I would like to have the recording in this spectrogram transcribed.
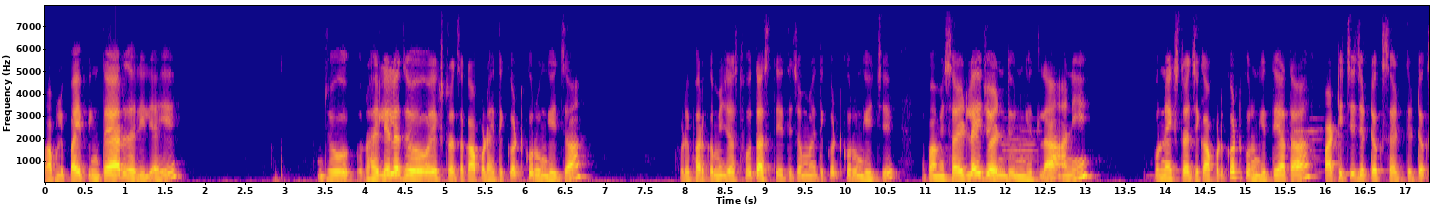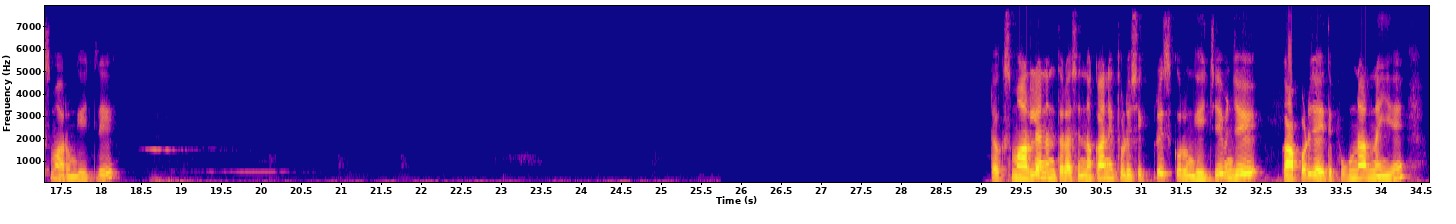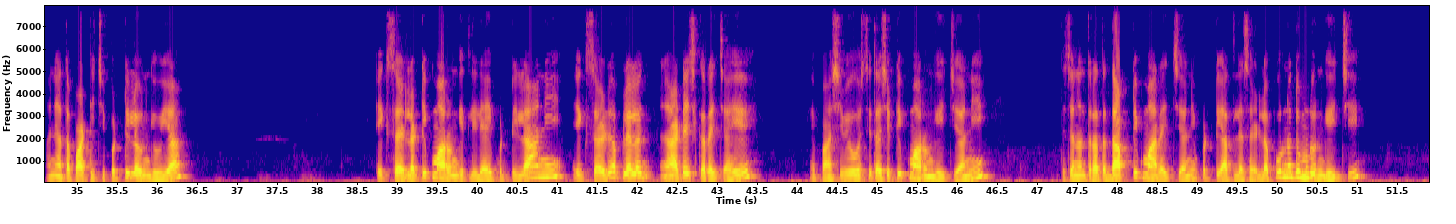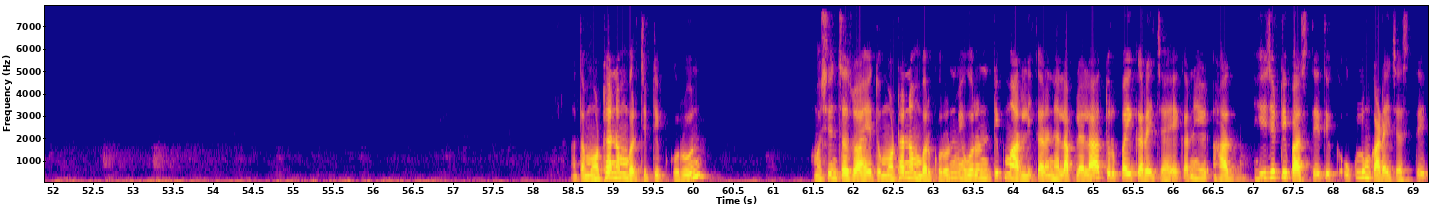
आपली पायपिंग तयार झालेली आहे. जो राहिलेला जो एक्स्ट्राचा कापड आहे ते कट करून घ्यायचा. थोडेफार कमी जास्त होत असते त्याच्यामुळे ते कट करून घ्यायचे. पहा आम्ही साईडलाही जॉईंट देऊन घेतला आणि पूर्ण एक्स्ट्राचे कापड कट करून घेते. आता पाठीचे जे टक्स आहेत ते टक्स मारून घ्यायचे टक्स मारल्यानंतर असे नकाने थोडेसे प्रेस करून घ्यायचे. म्हणजे कापड जे आहे ते फुगणार नाही आहे आणि आता पाठीची पट्टी लावून घेऊया. एक साईडला टिप मारून घेतलेली आहे पट्टीला आणि एक साईड आपल्याला अटॅच करायची आहे. हे पाशी व्यवस्थित अशी टिप मारून घ्यायची आणि त्याच्यानंतर आता दाब टिप मारायची आणि पट्टी आतल्या साईडला पूर्ण दुमडून घ्यायची. आता मोठ्या नंबरची टिप करून मशीनचा जो आहे तो मोठा नंबर करून मी वरून टिप मारली कारण ह्याला आपल्याला तुरपाई करायची आहे. कारण ही हा ही जी टिप असते ती उकलून काढायची असते.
